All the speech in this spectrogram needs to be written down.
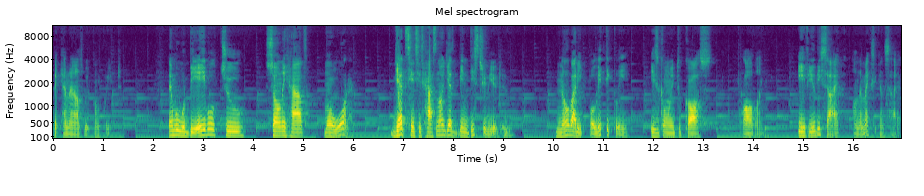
the canals with concrete, then we would be able to suddenly have more water. Yet, since it has not yet been distributed, nobody politically is going to cause problem if you decide on the Mexican side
